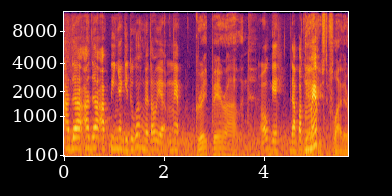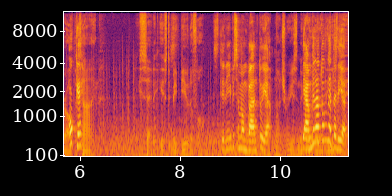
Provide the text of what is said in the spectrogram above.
Ada ada apinya gitu kah? Nggak tahu ya. Map. Great Bear Island. Oke, dapat map. all Okay. the time. He said it used to be beautiful. Setidaknya bisa membantu ya. Diambil atau enggak tadi ya?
